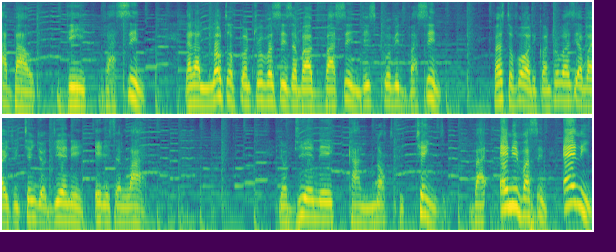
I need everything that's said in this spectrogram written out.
about the vaccine. There are a lot of controversies about vaccine, this COVID vaccine. First of all, the controversy about it will change your DNA. It is a lie. Your DNA cannot be changed by any vaccine. Any.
